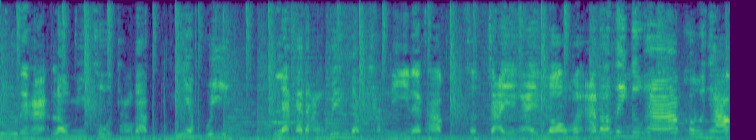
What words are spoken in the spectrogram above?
ดูนะฮะ เรามีสูตรทั้งแบบเงียบวิ่ง และก็ดังวิ่งแบบคันนี้นะครับ สนใจยังไงลองมาอัดเอาซิงดูครับ ขอบคุณครับ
